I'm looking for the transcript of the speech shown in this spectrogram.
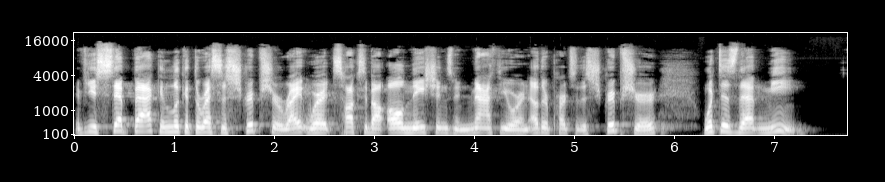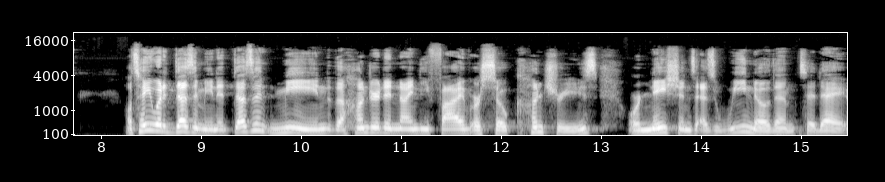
If you step back and look at the rest of Scripture, right, where it talks about all nations in Matthew or in other parts of the Scripture, what does that mean? I'll tell you what it doesn't mean. It doesn't mean the 195 or so countries or nations as we know them today.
